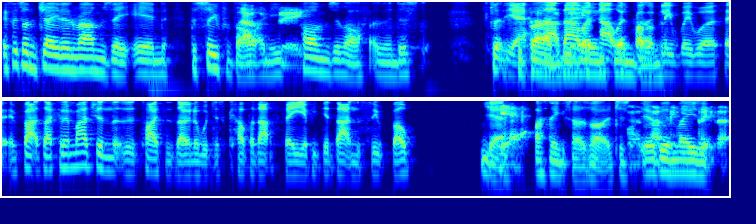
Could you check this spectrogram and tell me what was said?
If it's on Jalen Ramsey in the Super Bowl and he be. palms him off and then just Flips Yeah, the bird. that, that would that would end zone. probably be worth it. In fact, I can imagine that the Titans owner would just cover that fee if he did that in the Super Bowl. Yeah, Yeah. I think so as well. It just Well, it would be think you'd take amazing. that.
